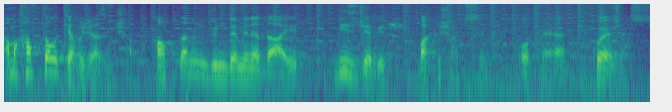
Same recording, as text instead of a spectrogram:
Ama haftalık yapacağız inşallah. Haftanın gündemine dair bizce bir bakış açısını ortaya koyacağız.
